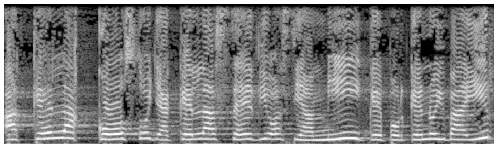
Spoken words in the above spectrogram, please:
aquel acoso y aquel asedio hacia mí, que por qué no iba a ir,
